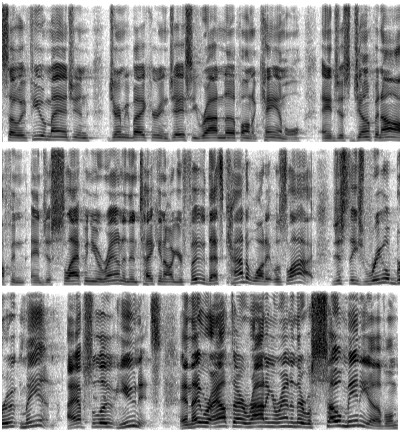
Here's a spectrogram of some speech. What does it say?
so if you imagine Jeremy Baker and Jesse riding up on a camel and just jumping off and, and just slapping you around and then taking all your food, that's kind of what it was like. Just these real brute men, absolute units. And they were out there riding around, and there were so many of them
